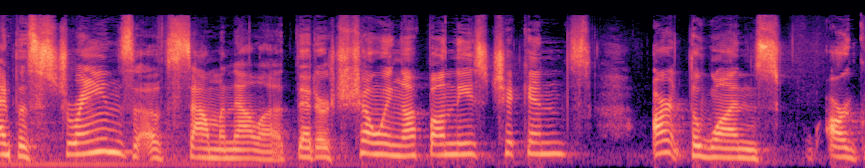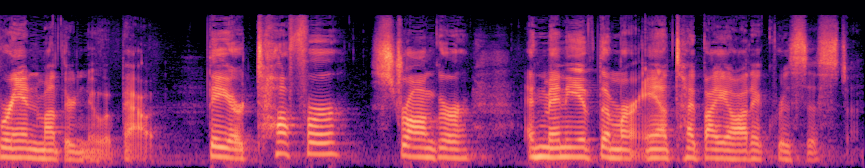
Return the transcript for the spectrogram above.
And the strains of salmonella that are showing up on these chickens aren't the ones our grandmother knew about. They are tougher, stronger, and many of them are antibiotic resistant.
